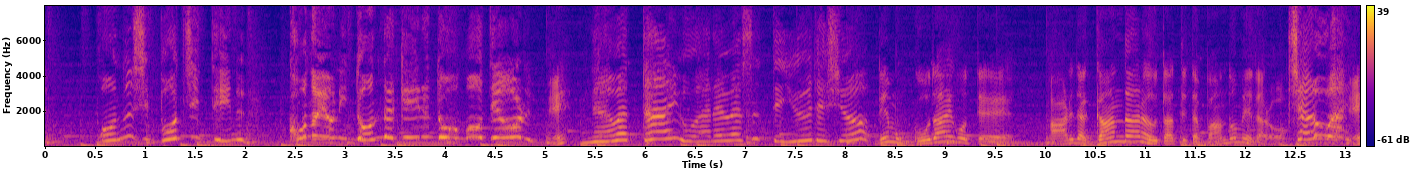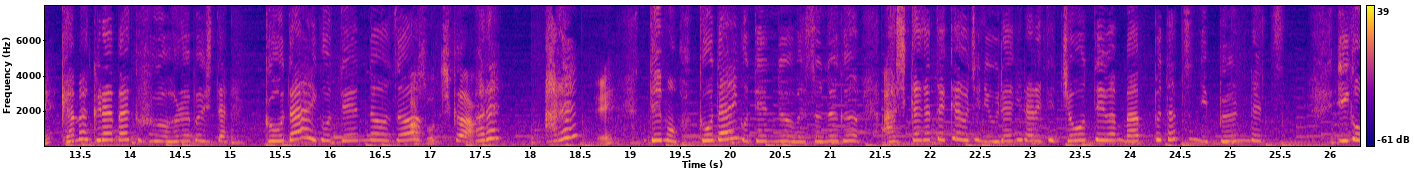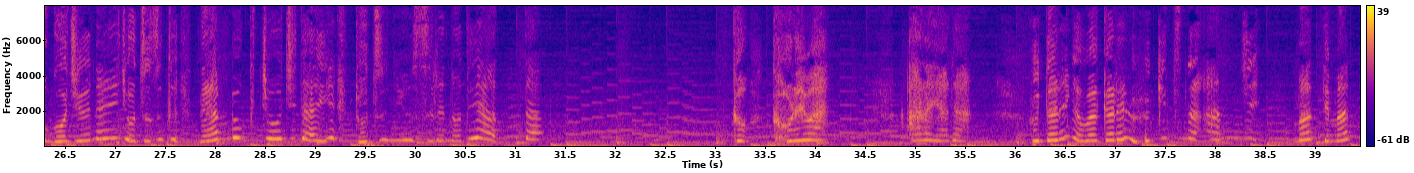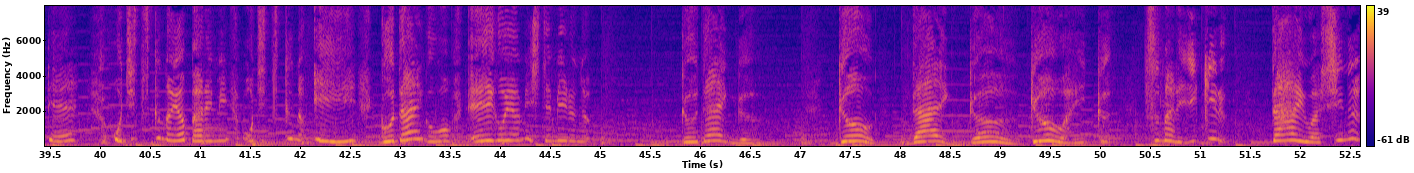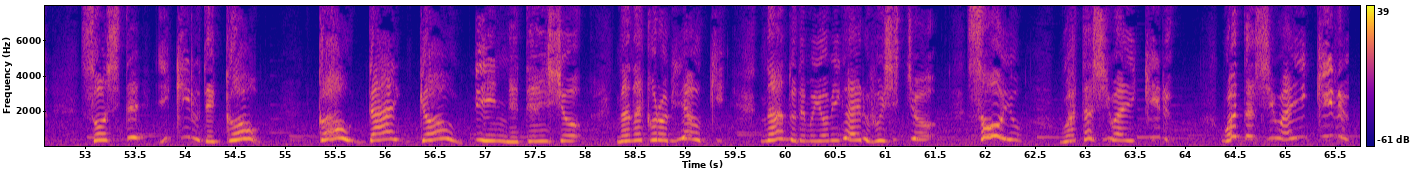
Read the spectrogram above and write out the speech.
お主ポチって犬？この世にどんだけいると思うておる？え？名は体を表すって言うでしょ？でも五醍醐ってあれだガンダーラ歌ってたバンド名だろ？ちゃうわい。え？鎌倉幕府を滅ぼした後醍醐天皇ぞあそっちか。あれ？あれ？え？でも後醍醐天皇はその後足利尊氏に裏切られて朝廷は真っ二つに分裂。以後50年以上続く南北朝時代へ突入するのであった。ここれは？あらやだ。二人が別れる不吉な暗示。待って待って。落ち着くのよパリミ。落ち着くのいい？五醍醐を英語読みしてみるの。五醍醐五大五五は行く。つまり生きる。大は死ぬ。そして生きるで五。五大五。輪廻転生。七転び八起き。何度でも蘇る不死鳥。そうよ。私は生きる。私は生きる。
